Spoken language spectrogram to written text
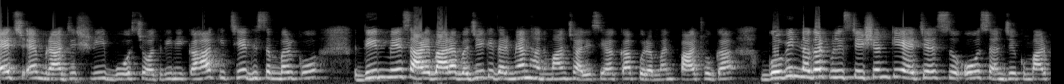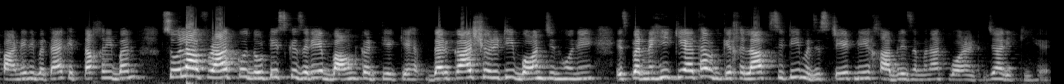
H M Rajshree Bose Chaudhary ने कहा कि 6 दिसंबर को दिन में साढ़े बारह बजे के दरमियान हनुमान चालीसिया का पुरमन पाठ होगा। गोविंद नगर पुलिस स्टेशन के H S O Sanjay Kumar Pandey ने बताया कि तकरीबन 16 अफराद को नोटिस के ज़रिए बाउंड कर दिया गया है। दरकार श्योरिटी बॉन्ड जिन्होंने इस पर नहीं किया था, उनके खिलाफ सिटी मजिस्ट्रेट ने काबिल जमानत वारंट जारी की है।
